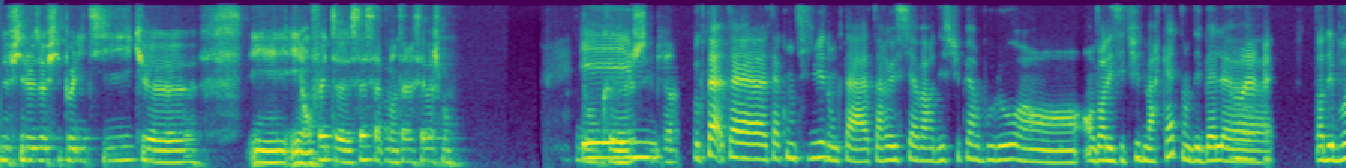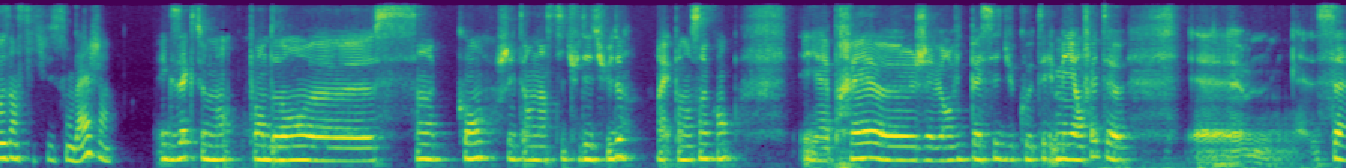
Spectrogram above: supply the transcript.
de philosophie politique, et, en fait, ça, ça m'intéressait vachement. Donc, tu as, continué, donc tu as, réussi à avoir des super boulots en, dans les études market, dans des belles, dans des beaux instituts de sondage. Exactement. Pendant cinq ans, j'étais en institut d'études ouais, pendant cinq ans. Et après, j'avais envie de passer du côté. Mais en fait, ça,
